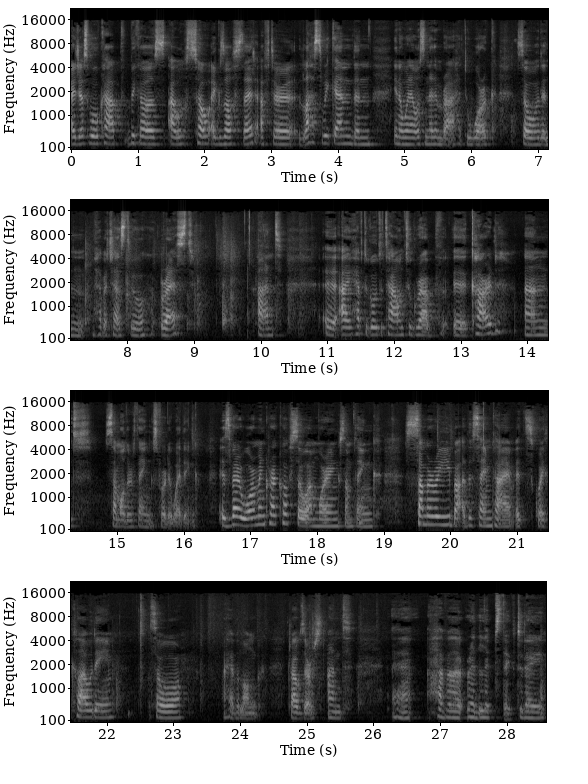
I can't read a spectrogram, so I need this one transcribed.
I just woke up because I was so exhausted after last weekend and you know when I was in Edinburgh I had to work so I didn't have a chance to rest and uh, I have to go to town to grab a card and some other things for the wedding. It's very warm in Krakow, so I'm wearing something summery, but at the same time it's quite cloudy, so I have long trousers and uh, have a red lipstick today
